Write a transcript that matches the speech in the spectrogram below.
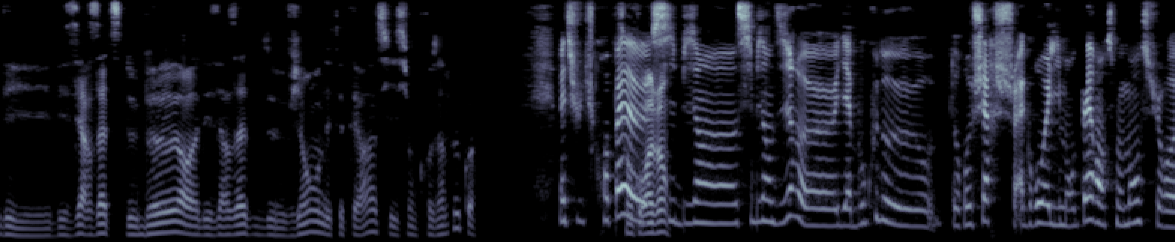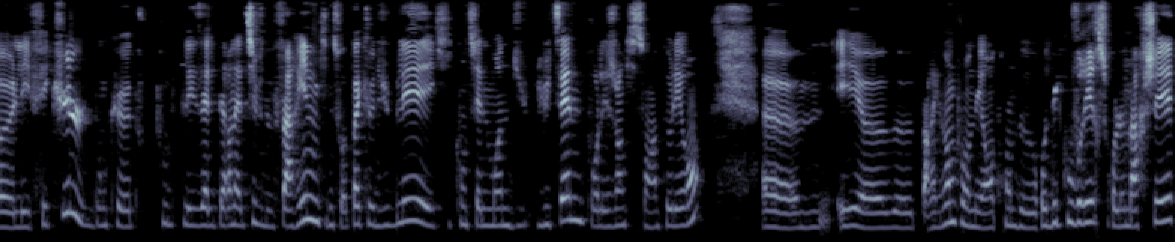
des, des ersatz de beurre, des ersatz de viande, etc., si, si on creuse un peu, quoi. Mais tu, tu crois pas euh, si bien si bien dire Il euh, y a beaucoup de, de, recherches agroalimentaires en ce moment sur euh, les fécules, donc toutes les alternatives de farine qui ne soient pas que du blé et qui contiennent moins de gluten pour les gens qui sont intolérants. et par exemple, on est en train de redécouvrir sur le marché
